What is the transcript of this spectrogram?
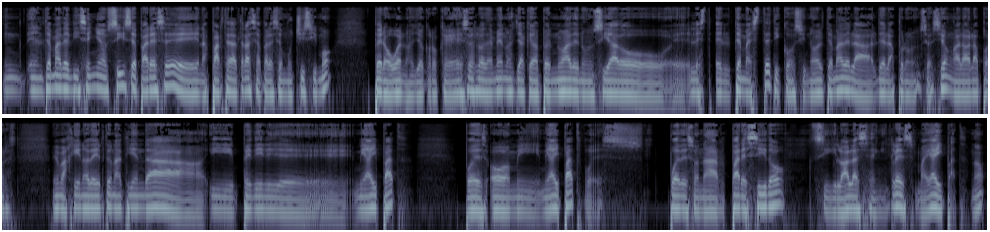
En, en, el tema de diseño sí se parece, en la parte de atrás se parece muchísimo, pero bueno, yo creo que eso es lo de menos, ya que Apple no ha denunciado el, el tema estético, sino el tema de la, de la pronunciación. A la hora, pues, me imagino de irte a una tienda y pedir eh, mi iPad, pues, o mi, mi iPad, pues, puede sonar parecido si lo hablas en inglés, my iPad, ¿no?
